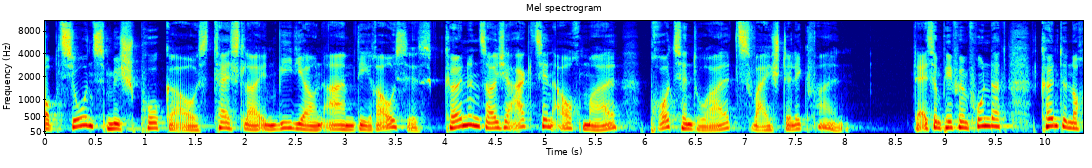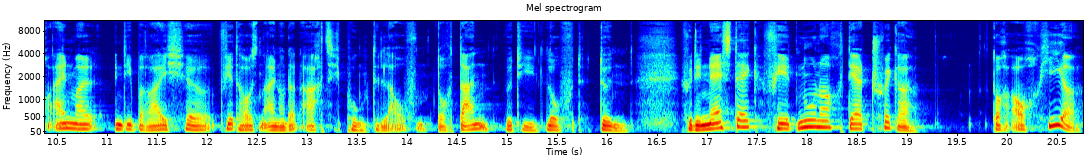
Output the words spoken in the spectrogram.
Optionsmischpoker aus Tesla, Nvidia und AMD raus ist, können solche Aktien auch mal prozentual zweistellig fallen. Der S&P 500 könnte noch einmal in die Bereiche 4180 Punkte laufen, doch dann wird die Luft dünn. Für den Nasdaq fehlt nur noch der Trigger. Doch auch hier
